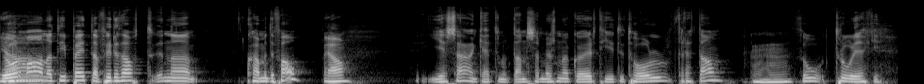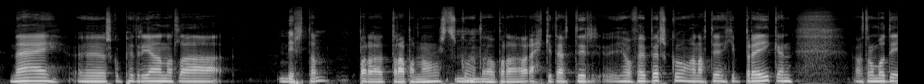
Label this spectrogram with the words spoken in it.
Við vorum á hann að dýbeita fyrir þátt hérna, hvað myndi fá. Já, Ég sagði hann geti nú dansað með svona gauður 10 til 12, 13 mm Þú trúir ég ekki nei uh, sko Petri Ján alltaf Myrtan bara drapa nánast sko, Mhm. þetta var bara ekkit eftir hjá Feiber sko, hann átti ekki breyk en aftur á móti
